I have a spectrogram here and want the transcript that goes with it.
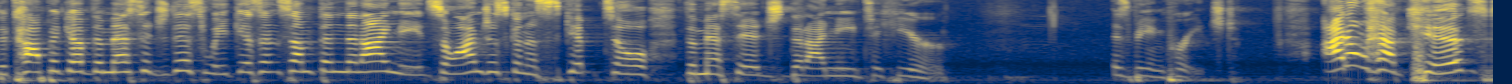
The topic of the message this week isn't something that I need, so I'm just going to skip till the message that I need to hear is being preached. I don't have kids.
